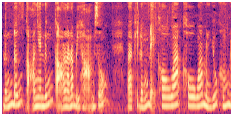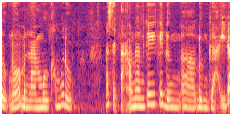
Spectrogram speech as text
Đứng đứng cọ nha. Đứng cọ là nó bị hõm xuống và khi đừng để khô quá khô quá mình vuốt không được nữa mình làm mượt không có được. Nó sẽ tạo nên cái cái đường uh, đường gãy đó.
